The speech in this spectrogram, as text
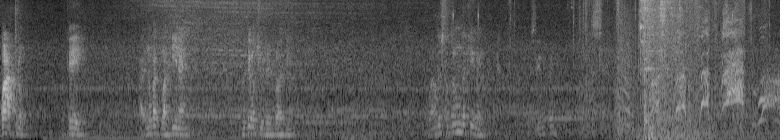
Quatro. Ok. Ah, ele não vai pular aqui, né? Não tem motivo de ele pular aqui. Meu Deus, tá todo mundo aqui, velho. you see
